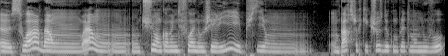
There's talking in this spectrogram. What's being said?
euh, soit bah, on, voilà, on, tue encore une fois nos chéris et puis on, part sur quelque chose de complètement nouveau.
